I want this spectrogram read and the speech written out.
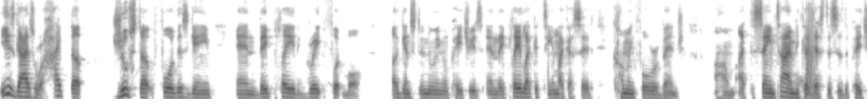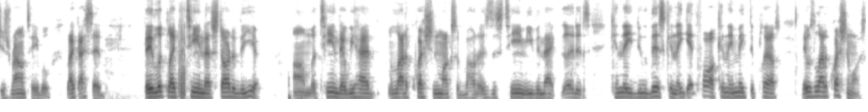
These guys were hyped up, juiced up for this game, and they played great football against the New England Patriots, and they played like a team, like I said, coming for revenge. Um, at the same time, because yes, this is the Patriots roundtable. Like I said, they look like the team that started the year. Um, a team that we had a lot of question marks about. Is this team even that good? Is can they do this? Can they get far? Can they make the playoffs? There was a lot of question marks.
